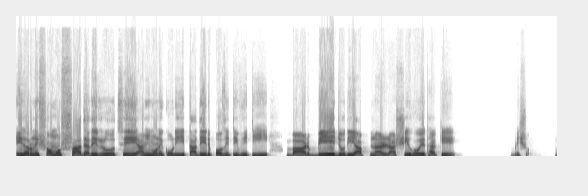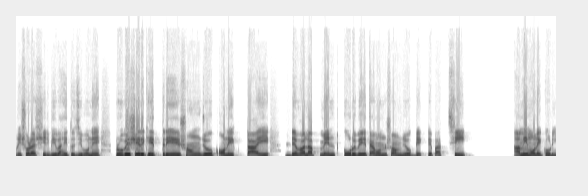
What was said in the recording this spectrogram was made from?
এই ধরনের সমস্যা যাদের রয়েছে, আমি মনে করি তাদের পজিটিভিটি বাড়বে যদি আপনার রাশি হয়ে থাকে বৃষ। বৃষ রাশির বিবাহিত জীবনে প্রবেশের ক্ষেত্রে সংযোগ অনেকটাই ডেভেলপমেন্ট করবে তেমন সংযোগ দেখতে পাচ্ছি। আমি মনে করি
